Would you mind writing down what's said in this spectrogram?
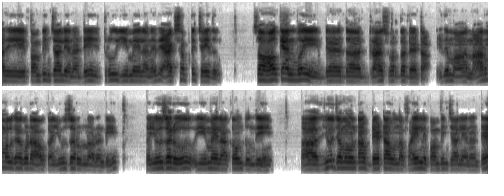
అది పంపించాలి అని అంటే త్రూ ఈమెయిల్ అనేది యాక్సెప్ట్ చేయదు. So how can we the transfer the data ఇది మా నార్మల్గా కూడా ఒక యూజర్ ఉన్నాడండి. యూజరు ఈమెయిల్ అకౌంట్ ఉంది. హ్యూజ్ అమౌంట్ ఆఫ్ డేటా ఉన్న ఫైల్ని పంపించాలి అని అంటే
